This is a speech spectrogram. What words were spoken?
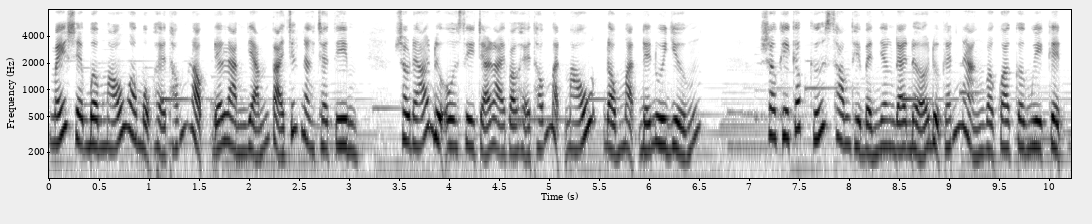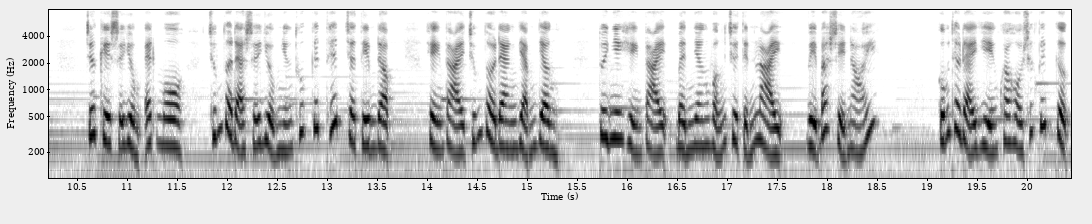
máy sẽ bơm máu qua một hệ thống lọc để làm giảm tải chức năng cho tim. Sau đó đưa oxy trả lại vào hệ thống mạch máu, động mạch để nuôi dưỡng. Sau khi cấp cứu xong thì bệnh nhân đã đỡ được gánh nặng và qua cơn nguy kịch. Trước khi sử dụng ECMO, chúng tôi đã sử dụng những thuốc kích thích cho tim đập. Hiện tại chúng tôi đang giảm dần. Tuy nhiên hiện tại bệnh nhân vẫn chưa tỉnh lại, vị bác sĩ nói. Cũng theo đại diện khoa hồi sức tích cực,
